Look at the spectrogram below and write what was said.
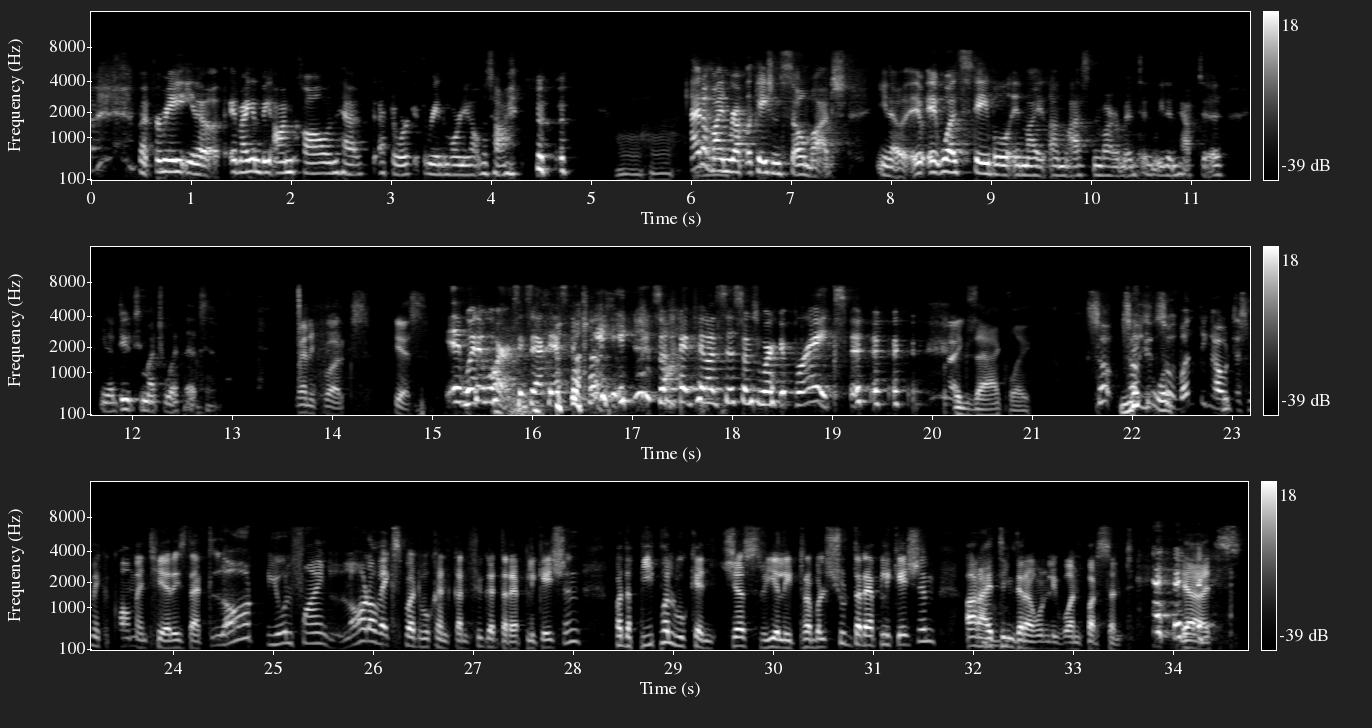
But for me, you know, am I going to be on call and have have to work at three in the morning all the time? Mhm. I don't mind replication so much. You know, it, it was stable in my um, last environment and we didn't have to, you know, do too much with it. When it works. Yes. It, when it works, exactly. That's the key. so I've been on systems where it breaks. Exactly. So, so, so one thing I would just make a comment here is that lot you will find a lot of expert who can configure the replication, but the people who can just really troubleshoot the replication are, I think, there are only one percent. Yeah, it's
